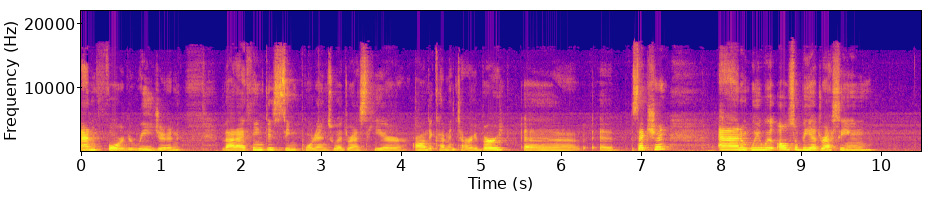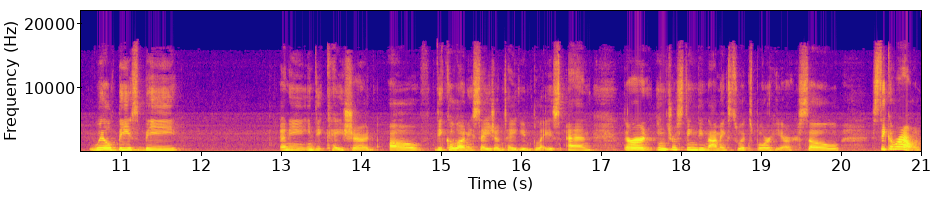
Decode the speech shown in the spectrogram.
and for the region that I think is important to address here on the commentary ver- uh, uh, section. And we will also be addressing will this be any indication of decolonization taking place? And there are interesting dynamics to explore here. So stick around.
